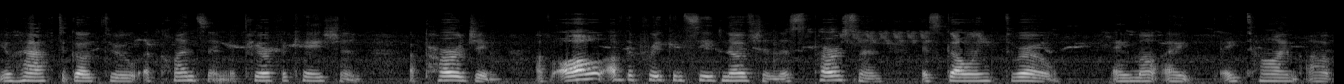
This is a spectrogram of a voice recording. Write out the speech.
you have to go through a cleansing, a purification, a purging of all of the preconceived notion. This person is going through a, a, a time of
